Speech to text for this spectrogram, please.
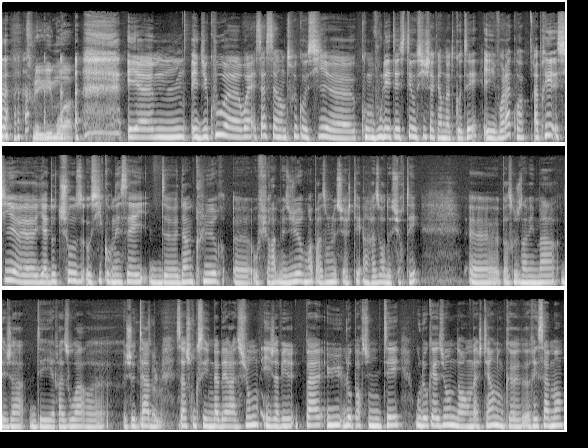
Tous les 8 mois. Et, euh, et du coup, euh, ouais, ça c'est un truc aussi euh, qu'on voulait tester aussi chacun de notre côté. Et voilà quoi. Après, si euh, il y a d'autres choses aussi qu'on essaye de- d'inclure au fur et à mesure. Moi, par exemple, je me suis acheté un rasoir de sûreté. euh, parce que j'en avais marre déjà des rasoirs euh, jetables. Jetable. Ça, je trouve que c'est une aberration et j'avais pas eu l'opportunité ou l'occasion d'en acheter un. Donc euh, récemment,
